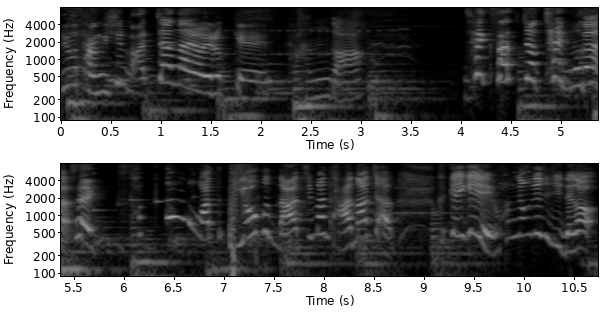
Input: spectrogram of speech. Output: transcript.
이거 당신 맞잖아요 이렇게. 안가? 책 샀죠 책 무슨 그러니까 책? 샀던 것 같은 기억은 나지만 다 나지 않. 그러니까 이게 환경전이지. 내가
